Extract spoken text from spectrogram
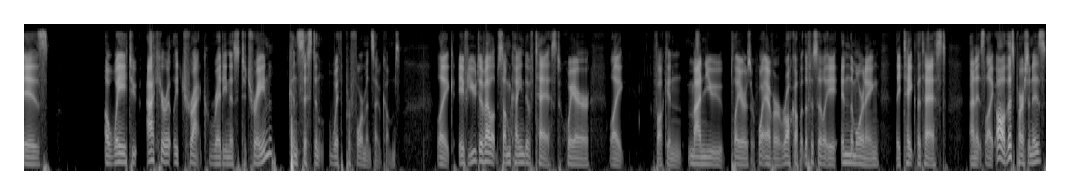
Is a way to accurately track readiness to train consistent with performance outcomes. Like if you develop some kind of test where like fucking Manu players or whatever rock up at the facility in the morning, they take the test, and it's like, oh, this person is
